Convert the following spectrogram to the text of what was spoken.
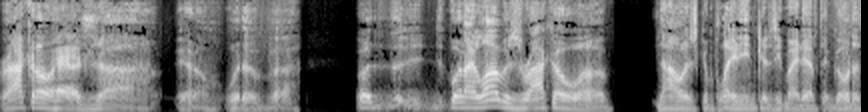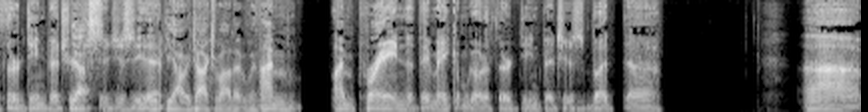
Rocco has, uh, you know, would have. Uh, well, the, what I love is Rocco uh, now is complaining because he might have to go to 13 pitchers. Yes. Did you see that? Yeah, we talked about it with. I'm I'm praying that they make him go to 13 pitches, but uh, uh,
